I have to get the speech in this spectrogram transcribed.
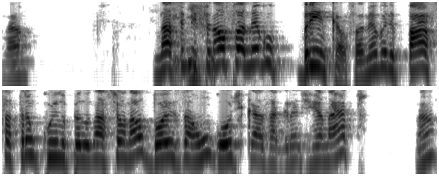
Né? Na semifinal, o Flamengo brinca. O Flamengo ele passa tranquilo pelo Nacional, 2 a 1 gol de Casagrande Renato, né?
